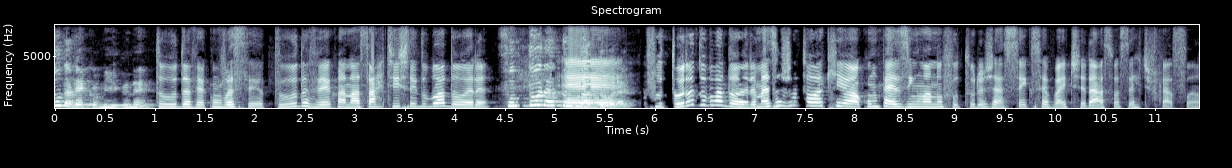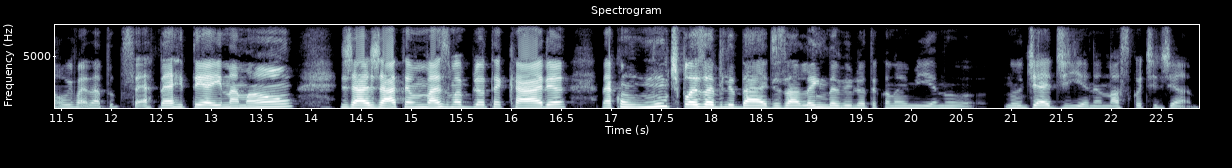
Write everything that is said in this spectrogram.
Tudo a ver comigo, né? Tudo a ver com você. Tudo a ver com a nossa artista e dubladora. Futura é, dubladora. É, futura dubladora. Mas eu já tô aqui, ó, com um pezinho lá no futuro. Eu já sei que você vai tirar a sua certificação e vai dar tudo certo. DRT aí na mão. Já já temos mais uma bibliotecária né, com múltiplas habilidades, além da biblioteconomia no, no dia a dia, né, no nosso cotidiano.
